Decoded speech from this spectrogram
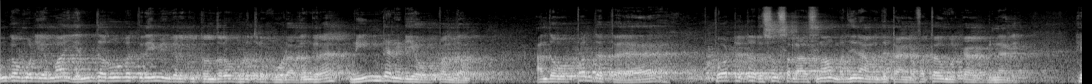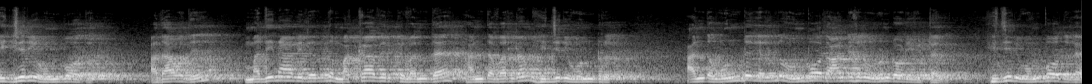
உங்கள் மூலியமாக எந்த ரூபத்திலையும் எங்களுக்கு தொந்தரவு கொடுத்துடக்கூடாதுங்கிற நீண்ட நெடிய ஒப்பந்தம். அந்த ஒப்பந்தத்தை போட்டுட்டு ரிசூசலாசனம் மதினா வந்துட்டாங்க ஃபத்தவு மக்காவுக்கு பின்னாடி. ஹிஜ்ரி ஒம்பது. அதாவது மதினாவிலிருந்து மக்காவிற்கு வந்த அந்த வருடம் ஹிஜ்ரி ஒன்று. அந்த ஒன்றிலிருந்து ஒம்பது ஆண்டுகள் உருண்டோடி விட்டது. ஹிஜ்ரி ஒம்போதில்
